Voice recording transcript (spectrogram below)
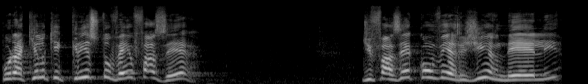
por aquilo que Cristo veio fazer, de fazer convergir nele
